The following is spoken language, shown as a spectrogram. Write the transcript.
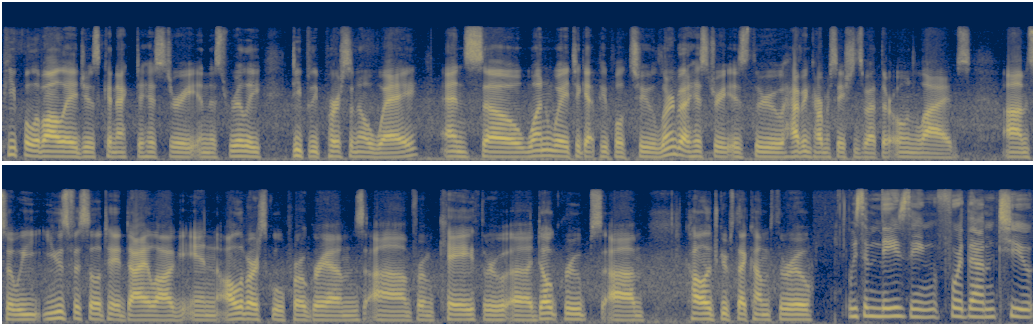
people of all ages connect to history in this really deeply personal way. And so one way to get people to learn about history is through having conversations about their own lives. Um, so we use facilitated dialogue in all of our school programs um, from K through uh, adult groups, um, college groups that come through. It was amazing for them to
